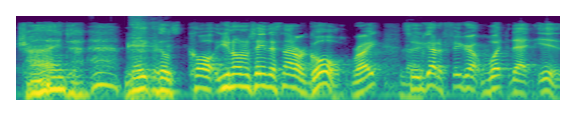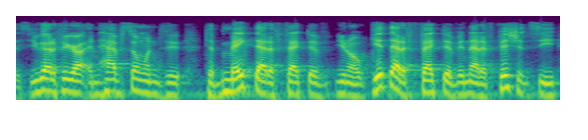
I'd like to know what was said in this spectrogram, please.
trying to make those calls. You know what I'm saying? That's not our goal, right? right. So you got to figure out what that is. You got to figure out and have someone to, to make that effective, you know, get that effective and that efficiency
